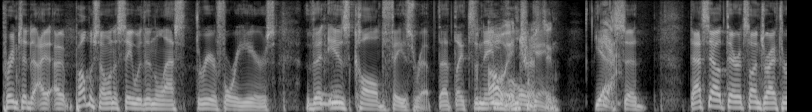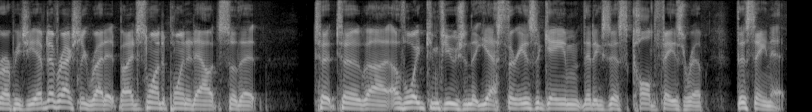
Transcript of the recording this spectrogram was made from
printed, I, I published, I want to say within the last three or four years, that is called Phase Rip. That, that's the name Oh, of the whole interesting. game. Yeah, Yeah. so that's out there. It's on DriveThruRPG. I've never actually read it, but I just wanted to point it out so that to to uh, avoid confusion that yes, there is a game that exists called Phase Rip. This ain't it.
